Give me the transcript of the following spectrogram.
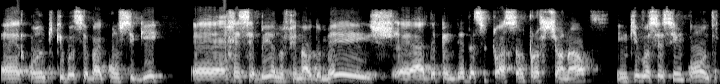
é, quanto que você vai conseguir é, receber no final do mês, é, a depender da situação profissional em que você se encontra.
